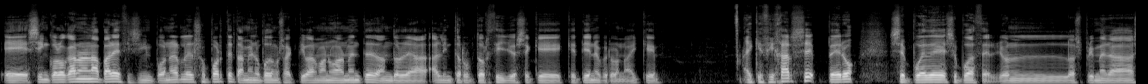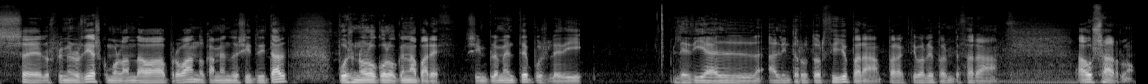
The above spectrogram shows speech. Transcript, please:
Eh, sin colocarlo en la pared y sin ponerle el soporte, también lo podemos activar manualmente dándole al interruptorcillo ese que, que tiene, pero no hay que hay que fijarse, pero se puede, se puede hacer. Yo en las primeras, eh, los primeros días, como lo andaba probando, cambiando de sitio y tal, pues no lo coloqué en la pared. Simplemente pues le di, le di al, interruptorcillo para, para activarlo y para empezar a, usarlo.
